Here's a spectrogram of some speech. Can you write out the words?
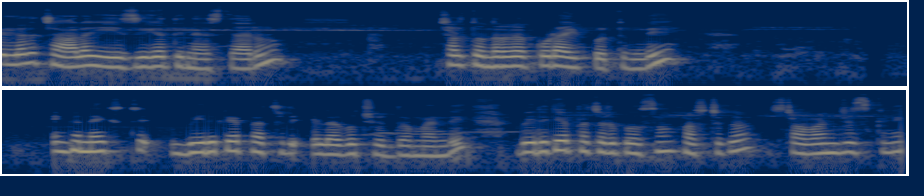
పిల్లలు చాలా ఈజీగా తినేస్తారు. చాలా తొందరగా కూడా అయిపోతుంది. ఇంకా నెక్స్ట్ బీరకాయ పచ్చడి ఎలాగో చూద్దామండి. బీరకాయ పచ్చడి కోసం ఫస్ట్గా స్టవ్ ఆన్ చేసుకుని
